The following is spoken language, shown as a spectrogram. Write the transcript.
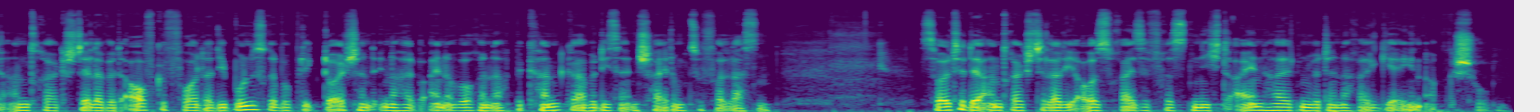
Der Antragsteller wird aufgefordert, die Bundesrepublik Deutschland innerhalb einer Woche nach Bekanntgabe dieser Entscheidung zu verlassen. Sollte der Antragsteller die Ausreisefrist nicht einhalten, wird er nach Algerien abgeschoben.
